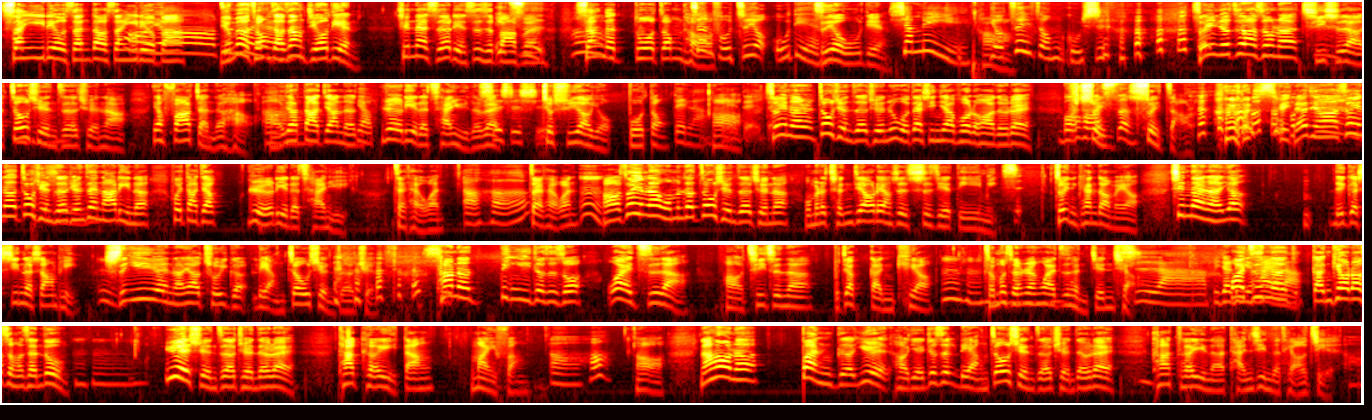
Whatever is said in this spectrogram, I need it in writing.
三一六三到三一六哎八，有没有从早上九点，现在十二点四十八分，哦。三个多钟头，政府只有五点，只有五点，虾米哦有这种股市？所以你就知道说呢，其实啊，周选择权啊，要发展的好啊啊，要大家呢要。热烈的参与，对不对？是是是，就需要有波动。对啦，啊对所以呢，周选择权如果在新加坡的话，对不对？睡睡着了，睡了解吗？所以呢，周选择权在哪里呢？会大家热烈的参与，在台湾，啊哈，在台湾，嗯。好，所以呢，我们的周选择权呢，我们的成交量是世界第一名，是，所以你看到没有？现在呢，要嗯一个新的商品，十一月呢要出一个两周选择权，它呢定义就是说外资啊，好、其实呢比较敢跳，嗯哼，承不承认外资很坚强？是啊，比较厉外资呢。敢跳到什么程度？嗯哼。月选择权对不对？它可以当卖方。哦哈，哦，然后呢？半个月，好、也就是两周选择权，对不对？它可以呢弹性的调节。哦，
